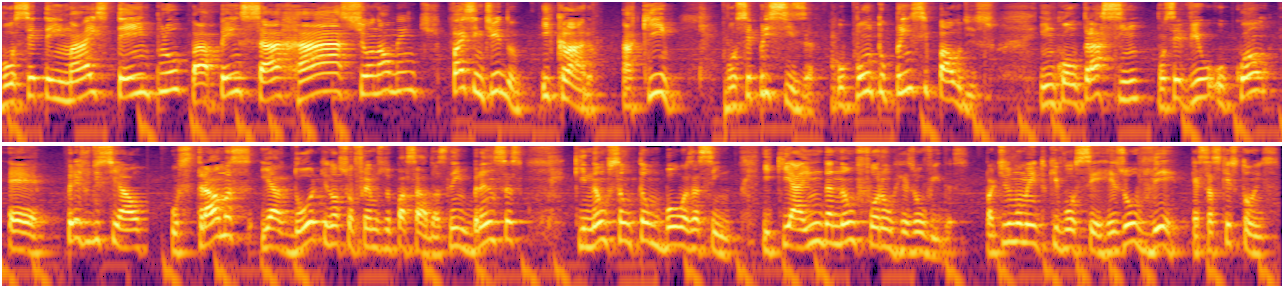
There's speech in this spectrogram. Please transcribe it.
Você tem mais tempo para pensar racionalmente. Faz sentido? E claro, aqui você precisa. O ponto principal disso encontrar sim, você viu o quão é prejudicial os traumas e a dor que nós sofremos do passado, as lembranças que não são tão boas assim e que ainda não foram resolvidas. A partir do momento que você resolver essas questões,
